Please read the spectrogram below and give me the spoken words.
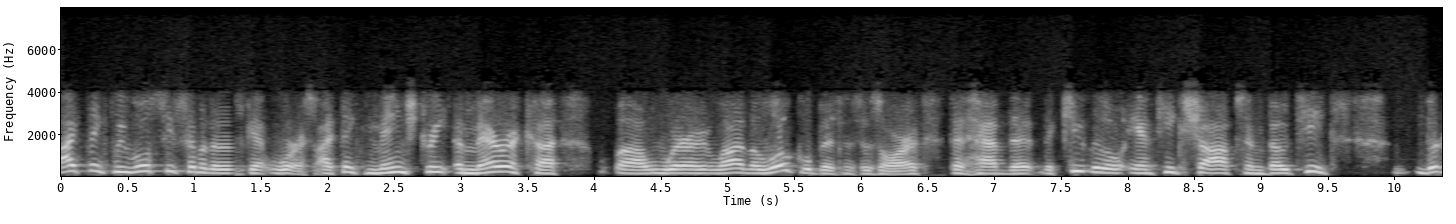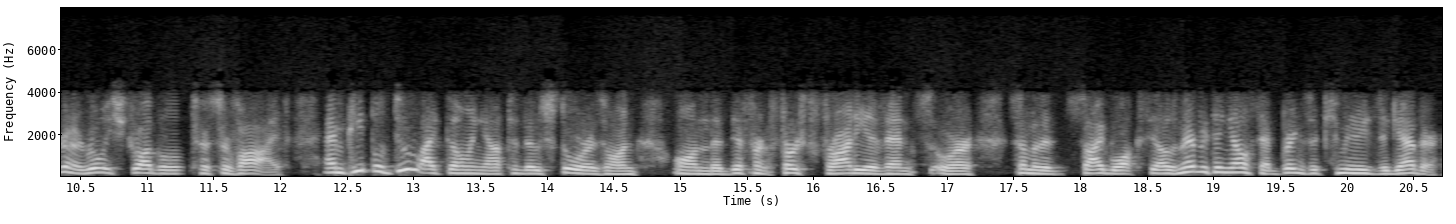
I think we will see some of those get worse. I think Main Street America, uh, where a lot of the local businesses are that have the, the cute little antique shops and boutiques, they're going to really struggle to survive. And people do like going out to those stores on on the different First Friday events or some of the sidewalk sales and everything else that brings the community together.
